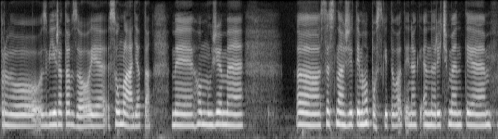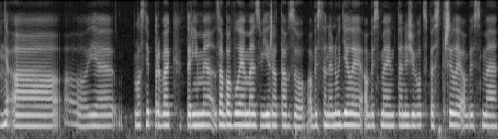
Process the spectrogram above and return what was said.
pro zvířata v zoo je, jsou mláďata. My ho můžeme uh, se snažit jim ho poskytovat. Jinak enrichment je, eh, je vlastně prvek, kterým zabavujeme zvířata v zoo, aby se nenudili, aby jsme jim ten život zpestřili, aby jsme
